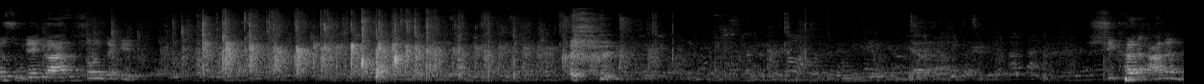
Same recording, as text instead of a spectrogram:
Shantanu Suryakant Sontakke Shikhar Anand.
